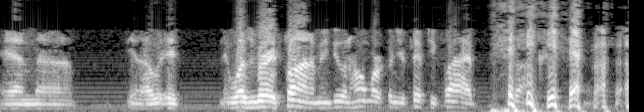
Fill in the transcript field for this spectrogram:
and uh, you know it it wasn't very fun. I mean, doing homework when you're 55 sucks. yeah.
